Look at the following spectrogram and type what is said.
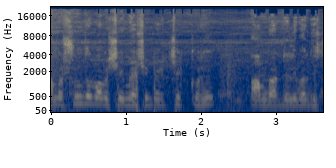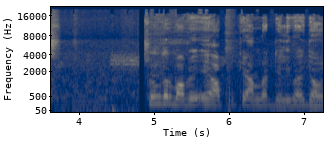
আমরা সুন্দরভাবে সেই মেশিনটাকে চেক করে আমরা ডেলিভারি দিচ্ছি। সুন্দরভাবে এই আপুকে আমরা ডেলিভারি দেওয়া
